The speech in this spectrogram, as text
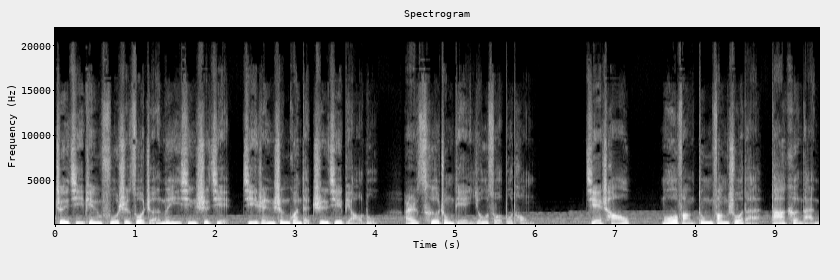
这几篇赋是作者内心世界及人生观的直接表露，而侧重点有所不同。解嘲模仿东方朔的《达克难》，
